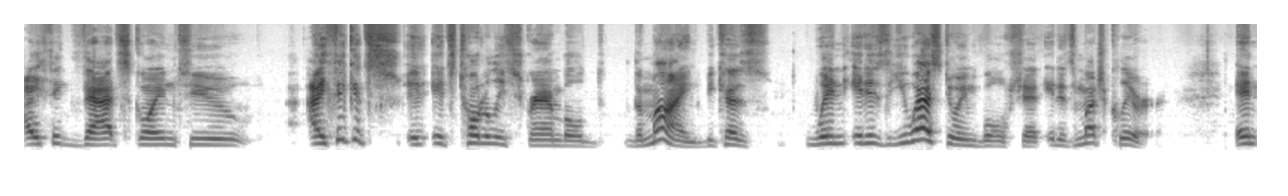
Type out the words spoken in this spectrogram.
I think that's going to. I think it's it, it's totally scrambled the mind because when it is the U.S. doing bullshit, it is much clearer, and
